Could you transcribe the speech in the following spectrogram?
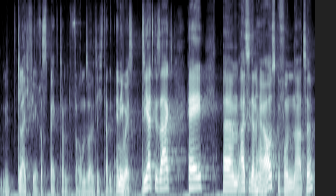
mit gleich viel Respekt und warum sollte ich dann? Anyways, sie hat gesagt, hey, ähm, als sie dann herausgefunden hatte,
